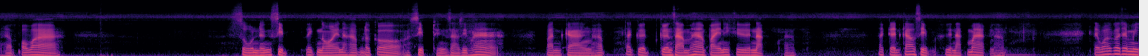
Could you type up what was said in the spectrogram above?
นะครับ เพราะว่า 0ถึง10 เล็กน้อยนะครับ แล้วก็ 10ถึง35ปานกลางนะครับ ถ้าเกิดเกิน 35 ไปนี่คือหนักนะครับ ถ้าเกิน 90 คือหนักมากนะครับ แต่ว่าก็จะมี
